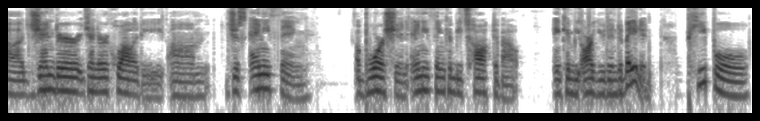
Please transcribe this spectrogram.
uh, gender, gender equality, um, just anything, abortion, anything can be talked about and can be argued and debated. People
